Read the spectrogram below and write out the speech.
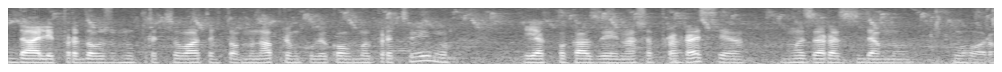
далі продовжимо працювати в тому напрямку, в якому ми працюємо. І як показує наша прогресія, ми зараз йдемо вгору.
